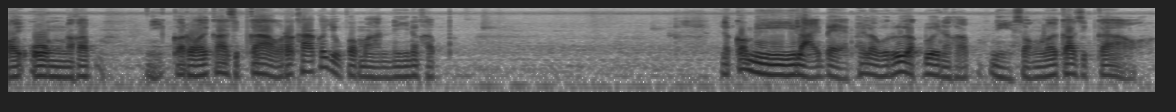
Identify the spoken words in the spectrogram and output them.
ร้อยองค์นะครับ นี่ก็ร้อยเก้าสิบเก้าราคาก็อยู่ประมาณนี้นะครับแล้วก็มีหลายแบบให้เราเลือกด้วยนะครับ นี่ 299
